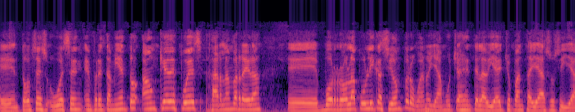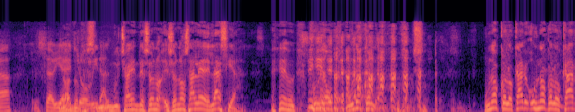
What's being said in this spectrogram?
Eh, entonces hubo ese en- enfrentamiento, aunque después Harlan Barrera eh, borró la publicación, pero bueno, ya mucha gente le había hecho pantallazos y ya se había No, hecho pues, viral. Mucha gente, eso no, eso no sale del Asia. uno, uno col- uno colocar, uno colocar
